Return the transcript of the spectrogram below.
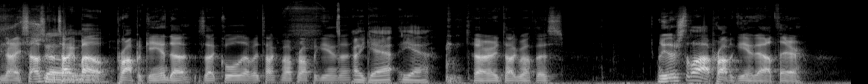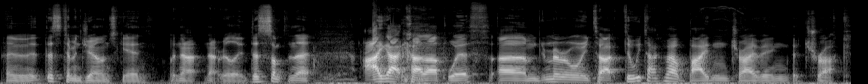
Nice. I was going to talk about propaganda. Is that cool that I talked about propaganda? I get yeah. Did I already talk about this? Yeah, there's a lot of propaganda out there. And this is Tim and Jones again, but not not really. This is something that I got caught up with. Um, do you remember when we talked? Did we talk about Biden driving the truck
